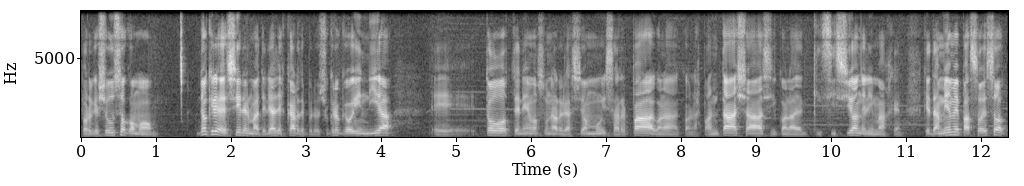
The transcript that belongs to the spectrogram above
porque yo uso como, no quiero decir el material descarte, pero yo creo que hoy en día eh, todos tenemos una relación muy zarpada con, la- con las pantallas y con la adquisición de la imagen, que también me pasó eso,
